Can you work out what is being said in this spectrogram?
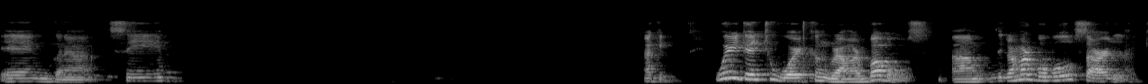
And I'm gonna see. Okay, we're going to work on grammar bubbles. Um, the grammar bubbles are like,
